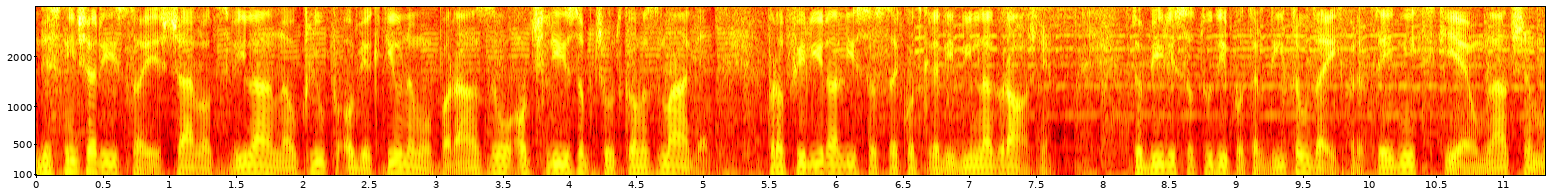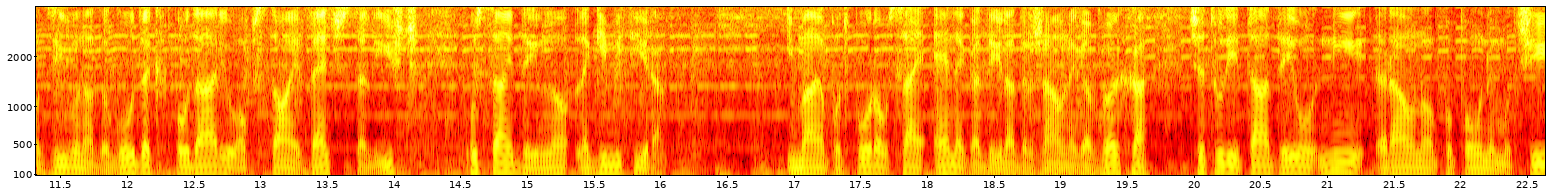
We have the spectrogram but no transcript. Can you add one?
Desničari so iz Charlottesvilla na vkljub objektivnemu porazu odšli z občutkom zmage, profilirali so se kot kredibilna grožnja. Dobili so tudi potrditev, da jih predsednik, ki je v mladšem odzivu na dogodek povdaril obstoj več stališč, vsaj delno legitimira. Imajo podporo vsaj enega dela državnega vrha, če tudi ta del ni ravno popolne moči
